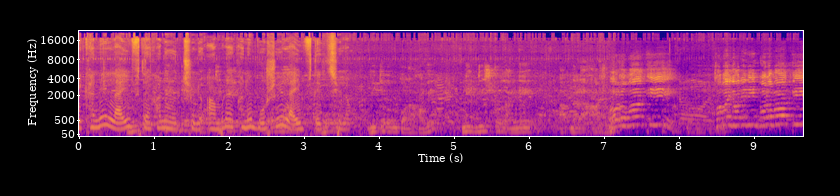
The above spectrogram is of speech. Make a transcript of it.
এখানে লাইভ দেখানো হচ্ছিল আমরা এখানে বসে লাইভ দেখছিলাম। বিতরণ করা হবে নির্দিষ্ট লাইনে আপনারা আসবেন। বড় মা কি? সবাই ধরে নিন বড় মা কি?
